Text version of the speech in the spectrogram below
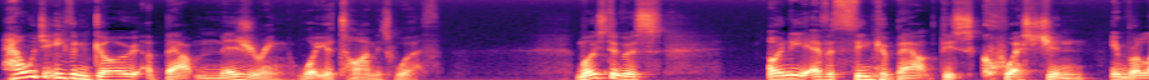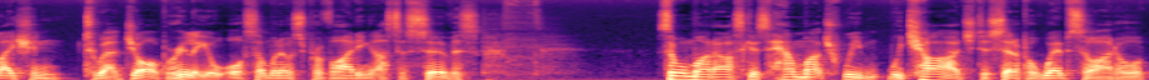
How would you even go about measuring what your time is worth? Most of us only ever think about this question in relation to our job, really, or, or someone else providing us a service. Someone might ask us how much we, we charge to set up a website or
